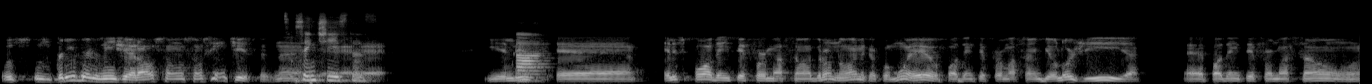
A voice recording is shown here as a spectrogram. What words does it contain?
Os, os breeders, em geral, são, são cientistas, né? São cientistas. É, e eles, ah. é, eles podem ter formação agronômica, como eu, podem ter formação em biologia, é, podem ter formação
